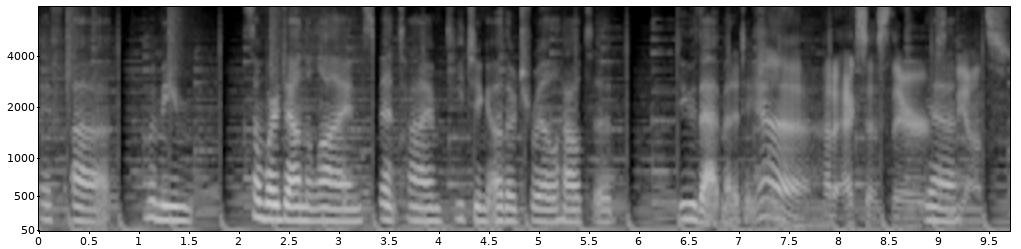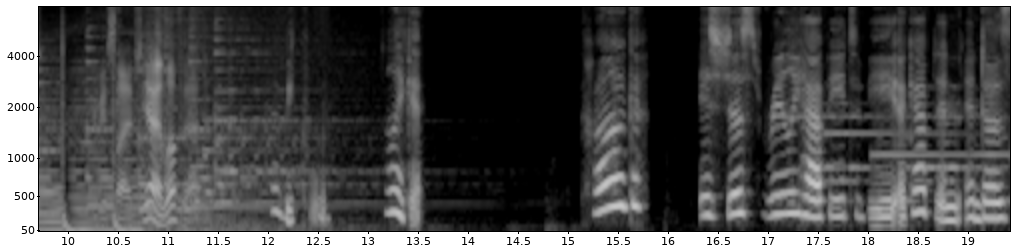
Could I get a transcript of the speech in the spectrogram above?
if uh I somewhere down the line spent time teaching other Trill how to do that meditation. Yeah, how to access their Yeah. symbionts previous lives. Yeah, I love that. That'd be cool. I like it. Cug is just really happy to be a captain and does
